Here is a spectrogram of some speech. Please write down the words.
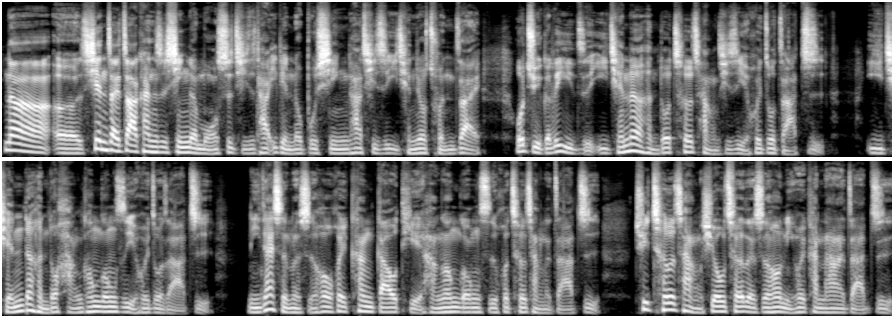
那呃，现在乍看是新的模式，其实它一点都不新，它其实以前就存在。我举个例子，以前的很多车厂其实也会做杂志，以前的很多航空公司也会做杂志。你在什么时候会看高铁、航空公司或车厂的杂志？去车厂修车的时候，你会看他的杂志；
